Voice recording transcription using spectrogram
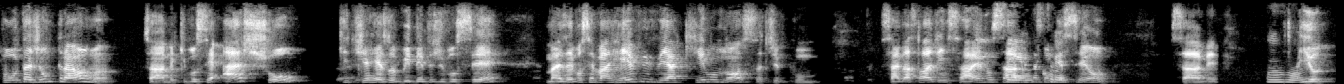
puta de um trauma, sabe? Que você achou que tinha resolvido dentro de você, mas aí você vai reviver aquilo, nossa, tipo, sai da sala de ensaio e não Sim, sabe o que aconteceu, sabe? Uhum. E eu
